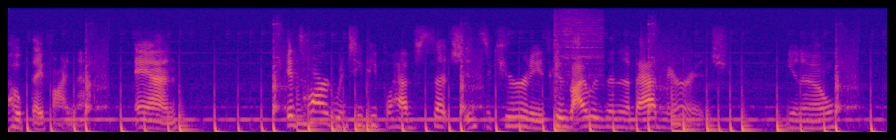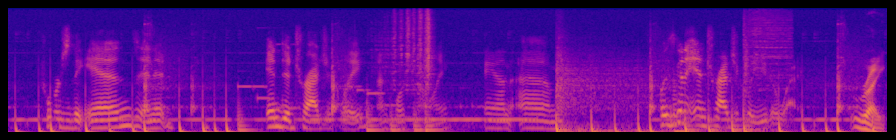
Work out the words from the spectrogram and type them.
hope they find that. And it's hard when two people have such insecurities because I was in a bad marriage, you know, towards the end, and it ended tragically, unfortunately. And um, it was going to end tragically either way. Right,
